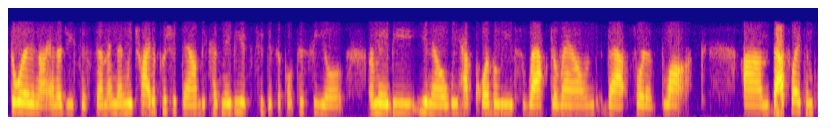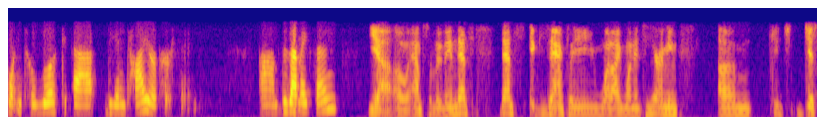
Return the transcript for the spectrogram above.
store it in our energy system, and then we try to push it down because maybe it's too difficult to feel, or maybe, you know, we have core beliefs wrapped around that sort of block. Um, that's why it's important to look at the entire person. Um, does that make sense? Yeah. Oh, absolutely. And that's that's exactly what I wanted to hear. I mean, um, just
